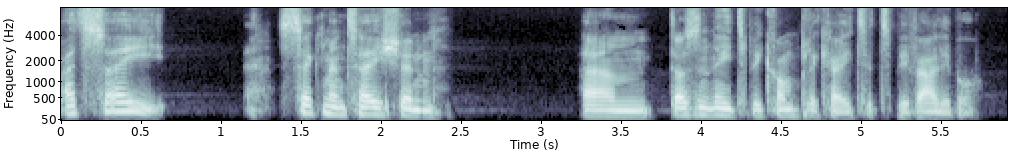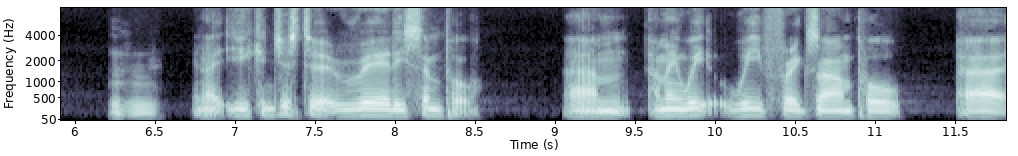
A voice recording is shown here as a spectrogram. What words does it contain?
I'd say segmentation um, doesn't need to be complicated to be valuable. Mm-hmm. You know, you can just do it really simple. Um, I mean, we we for example uh,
